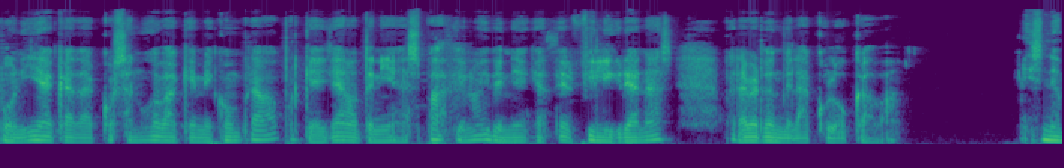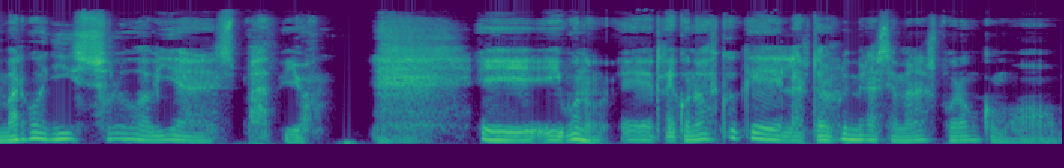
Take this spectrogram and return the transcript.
ponía cada cosa nueva que me compraba porque ya no tenía espacio, ¿no? Y tenía que hacer filigranas para ver dónde la colocaba. Y sin embargo allí solo había espacio. Y, bueno, eh, reconozco que las dos primeras semanas fueron como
